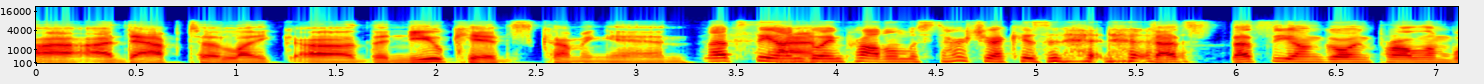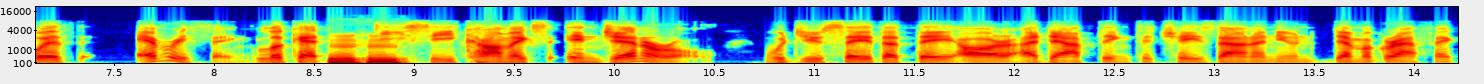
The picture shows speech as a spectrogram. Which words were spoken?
uh, adapt to like uh, the new kids coming in That's the And- ongoing problem with Star Trek, isn't it? that's that's the ongoing problem with everything. Look at Mhm. DC Comics in general. Would you say that they are adapting to chase down a new demographic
